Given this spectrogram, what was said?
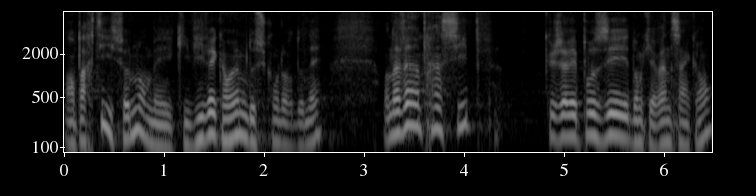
en partie seulement, mais qui vivaient quand même de ce qu'on leur donnait. On avait un principe que j'avais posé donc il y a 25 ans,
